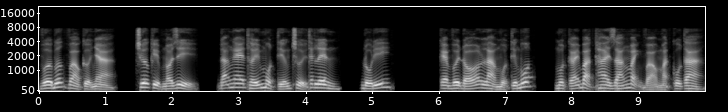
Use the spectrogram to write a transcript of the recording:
Vừa bước vào cửa nhà, chưa kịp nói gì, đã nghe thấy một tiếng chửi thét lên, đồ đĩ. Kèm với đó là một tiếng buốt, một cái bạt thai giáng mạnh vào mặt cô ta.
